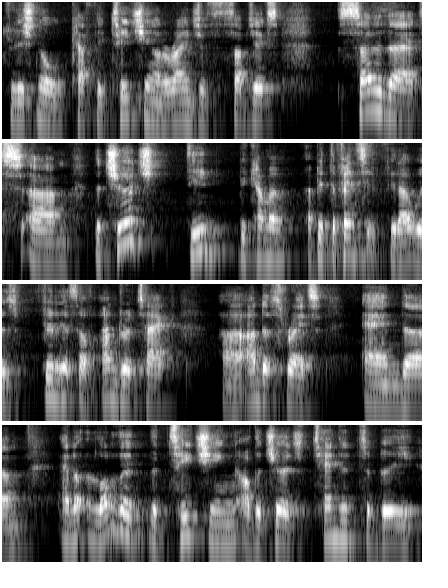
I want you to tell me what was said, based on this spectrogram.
traditional Catholic teaching on a range of subjects, so that um, the church did become a, a, bit defensive. You know, it was feeling itself under attack uh, under threat, and um, and a lot of the, the teaching of the church tended to be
